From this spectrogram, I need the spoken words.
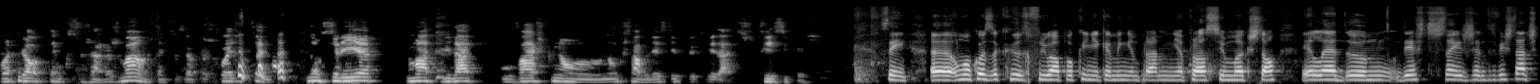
O arqueólogo tem que sujar as mãos, tem que fazer outras coisas. Portanto, não seria uma atividade. O Vasco não, não gostava desse tipo de atividades físicas. Sim, eh, uma coisa que referiu há pouquinho, caminha para a minha próxima questão, ele é de, um, destes seis entrevistados,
